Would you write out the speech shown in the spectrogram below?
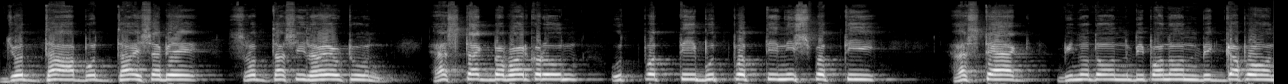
যোদ্ধা, বোদ্ধা হিসেবে শ্রদ্ধাশীল হয়ে উঠুন। হ্যাশট্যাগ ব্যবহার করুন উৎপত্তি বুৎপত্তি নিষ্পত্তি হ্যাশট্যাগ বিনোদন বিপণন বিজ্ঞাপন।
